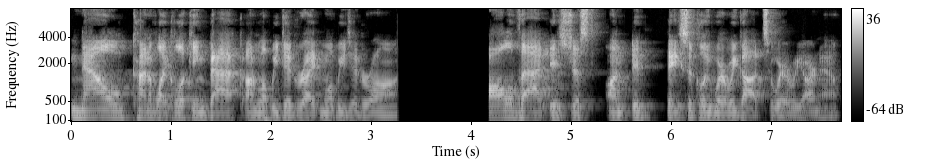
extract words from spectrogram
now kind of like looking back on what we did right and what we did wrong. All of that is just on it, basically where we got to where we are now.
